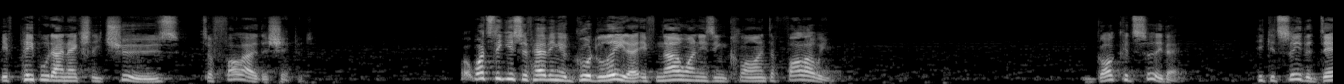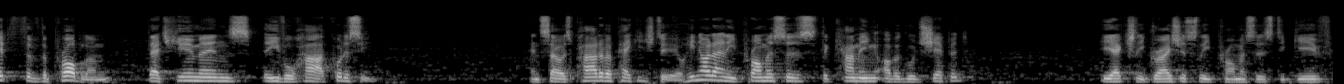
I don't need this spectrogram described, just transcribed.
if people don't actually choose to follow the shepherd? What's the use of having a good leader if no one is inclined to follow him? God could see that. He could see the depth of the problem that humans' evil heart put us in. And so, as part of a package deal, he not only promises the coming of a good shepherd, he actually graciously promises to give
